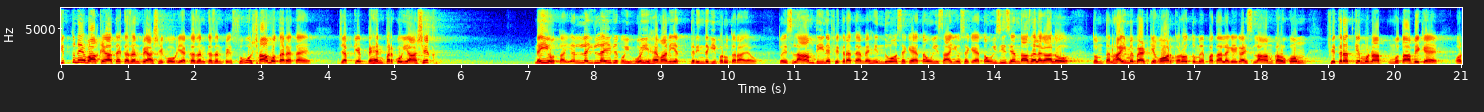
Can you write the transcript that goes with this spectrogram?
कितने वाकयात हैं, कज़न पे आशिक हो गया। कज़न कज़न पे सुबह शाम होता रहता है, जबकि बहन पर कोई आशिक नहीं होता। ये अल्लाह, इल्ला ये कि कोई हो ही, हैवानियत, दरिंदगी पर उतर आया हो। तो इस्लाम दीन फितरत है, मैं हिंदुओं से कहता हूँ, ईसाइयों से कहता हूँ, इसी से अंदाज़ा लगा लो। तुम तन्हाई में बैठ के गौर करो, तुम्हें पता लगेगा इस्लाम का हुक्म फितरत के मुताबिक है। और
